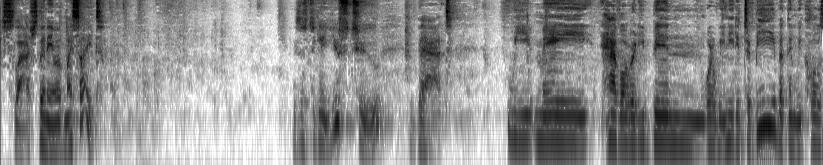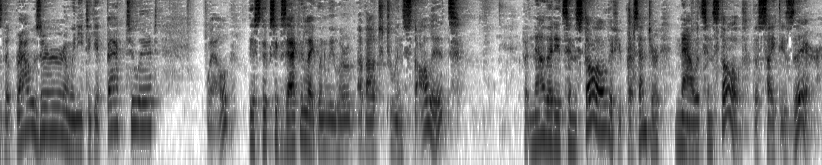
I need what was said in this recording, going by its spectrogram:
slash the name of my site. Is to get used to that we may have already been where we needed to be, but then we close the browser and we need to get back to it. Well, this looks exactly like when we were about to install it. But now that it's installed, if you press enter, now it's installed. The site is there.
